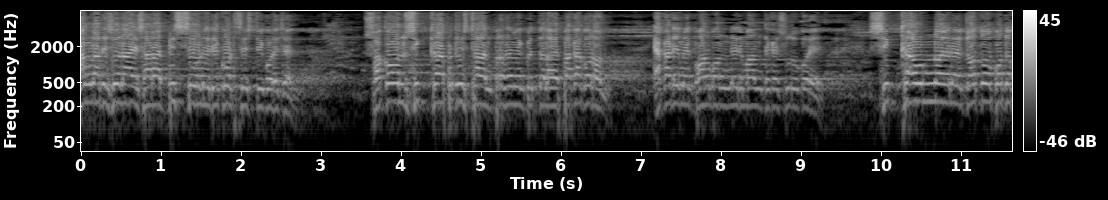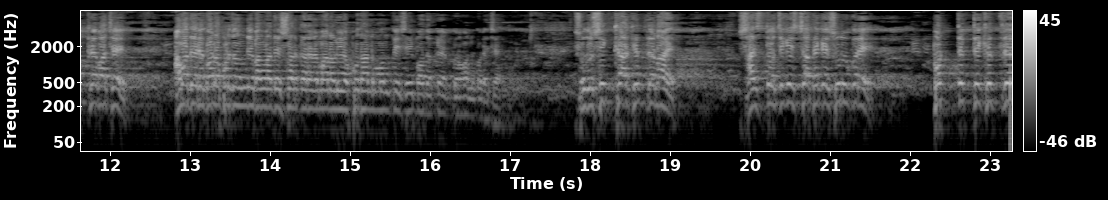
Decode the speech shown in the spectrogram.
বাংলাদেশে নয় সারা বিশ্বে উনি রেকর্ড সৃষ্টি করেছেন। সকল শিক্ষা প্রতিষ্ঠান প্রাথমিক বিদ্যালয় পাকাকরণ, একাডেমিক ভবন নির্মাণ থেকে শুরু করে শিক্ষা উন্নয়নে যত পদক্ষেপ আছে, আমাদের গণপ্রজাতন্ত্রী বাংলাদেশ সরকারের মাননীয় প্রধানমন্ত্রী সেই পদক্ষেপ গ্রহণ করেছেন। শুধু শিক্ষার ক্ষেত্রে নয়, স্বাস্থ্য চিকিৎসা থেকে শুরু করে প্রত্যেকটি ক্ষেত্রে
